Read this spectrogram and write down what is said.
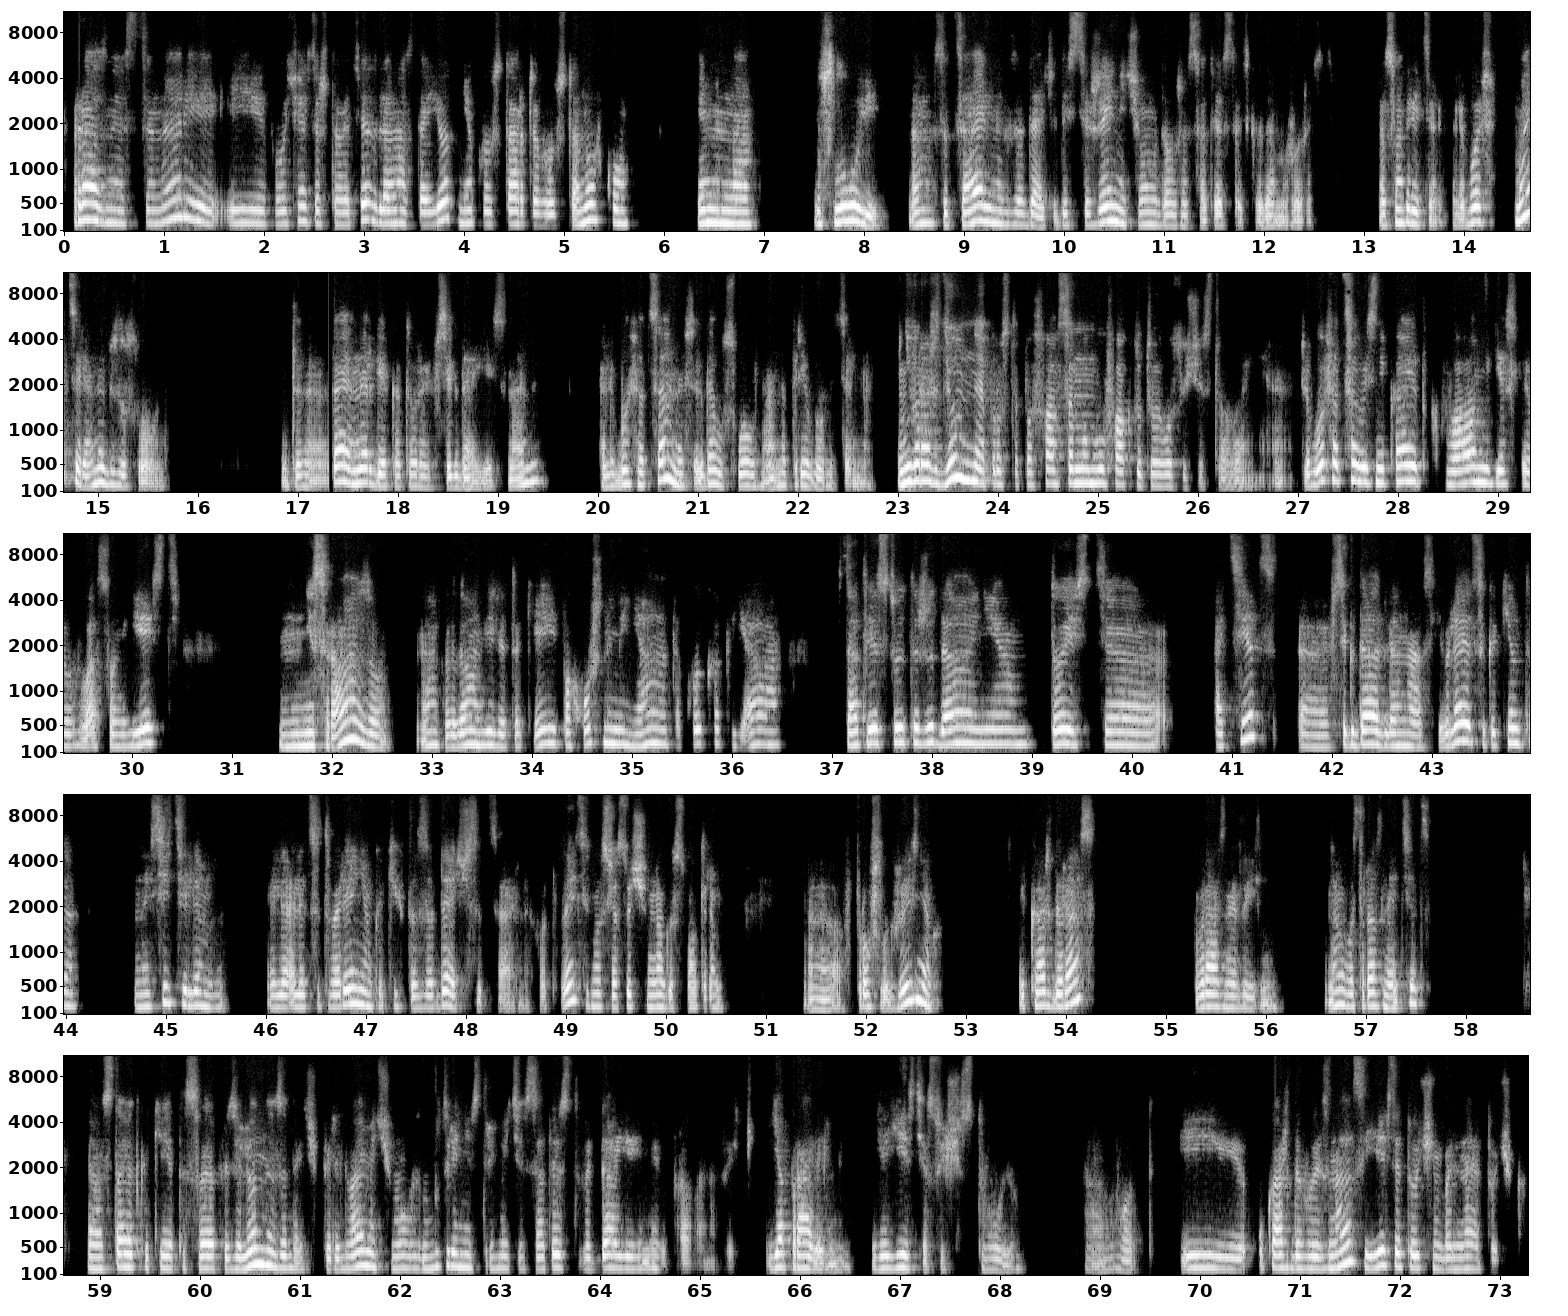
Разные сценарии, и получается, что отец для нас дает некую стартовую установку именно условий, да, социальных задач, достижений, чему мы должны соответствовать, когда мы вырастем. Вот смотрите, любовь матери, она безусловна. Это та энергия, которая всегда есть с нами. А любовь отца, она всегда условна, она требовательна. Неврожденная просто по самому факту твоего существования. Любовь отца возникает к вам, если у вас он есть, не сразу, да, когда он видит, окей, похож на меня, такой, как я, соответствует ожиданиям. То есть э, отец всегда для нас является каким-то носителем или олицетворением каких-то задач социальных. Вот знаете, мы сейчас очень много смотрим э, в прошлых жизнях, и каждый раз в разной жизни, ну, у вас разный отец, и он ставит какие-то свои определенные задачи перед вами, чему вы внутренне стремитесь соответствовать. Да, я имею право на жизнь. Я правильный, я есть, я существую. А, вот. И у каждого из нас есть эта очень больная точка.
